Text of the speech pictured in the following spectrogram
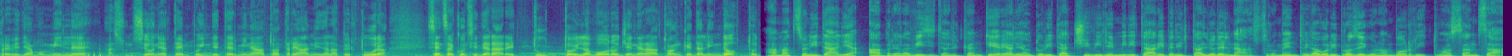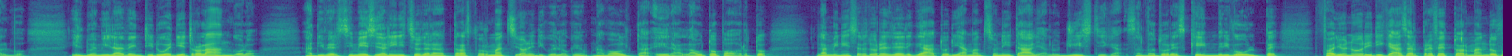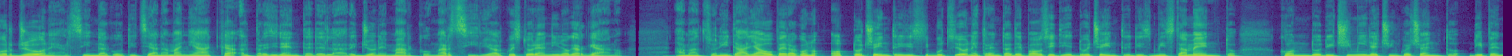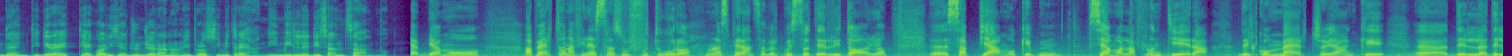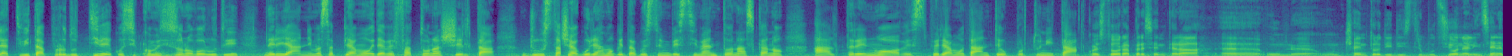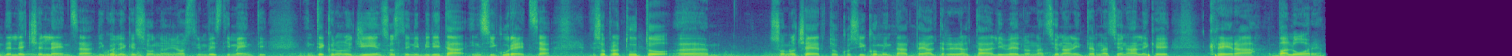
Prevediamo mille assunzioni a tempo indeterminato a tre anni dall'apertura, senza considerare tutto il lavoro generato anche dall'indotto. Amazon Italia apre alla visita del cantiere alle autorità civili e militari per il taglio del nastro, mentre i lavori proseguono a buon ritmo a San Salvo. Il 2022 è dietro l'angolo. A diversi mesi dall'inizio della trasformazione di quello che una volta era l'autoporto, L'amministratore delegato di Amazon Italia Logistica, Salvatore Schembri Volpe, fa gli onori di casa al prefetto Armando Forgione, al sindaco Tiziana Magnacca, al presidente della regione Marco Marsilio e al questore Annino Gargano. Amazon Italia opera con 8 centri di distribuzione, 30 depositi e 2 centri di smistamento, con 12.500 dipendenti diretti ai quali si aggiungeranno nei prossimi tre anni i 1.000 di San Salvo. Abbiamo aperto una finestra sul futuro, una speranza per questo territorio, eh, sappiamo che mh, siamo alla frontiera del commercio e anche eh, del, delle attività produttive così come si sono voluti negli anni, ma sappiamo di aver fatto una scelta giusta. Ci auguriamo che da questo investimento nascano altre nuove, speriamo tante opportunità. Questo rappresenterà eh, un, un centro di distribuzione all'insieme dell'eccellenza di quelli che sono i nostri investimenti in tecnologia, in sostenibilità, in sicurezza e soprattutto eh, sono certo, così come in tante altre realtà a livello nazionale e internazionale, che creerà valore.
